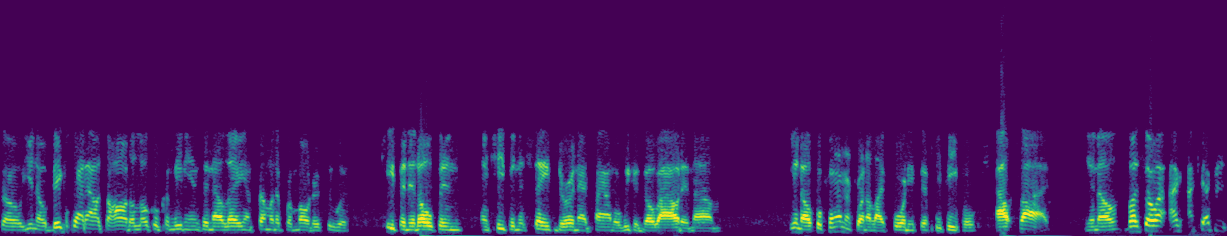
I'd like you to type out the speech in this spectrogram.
So you know, big shout out to all the local comedians in LA and some of the promoters who were keeping it open and keeping it safe during that time where we could go out and um, you know perform in front of like 40, 50 people outside. You know, but so I, I kept it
